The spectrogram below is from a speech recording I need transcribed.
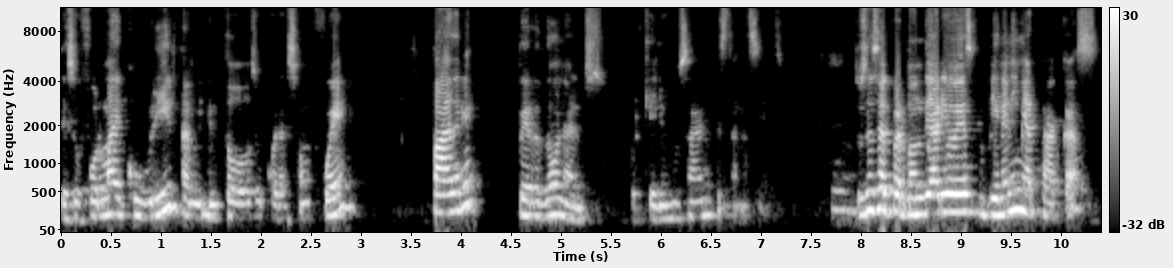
de su forma de cubrir también en todo su corazón, fue, Padre, perdónalos, porque ellos no saben lo que están haciendo. Entonces el perdón diario es, vienen y me atacas,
